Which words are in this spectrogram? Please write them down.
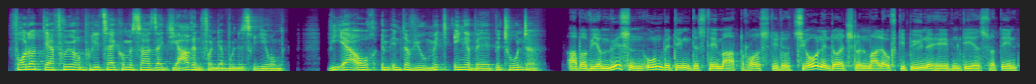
fordert der frühere Polizeikommissar seit Jahren von der Bundesregierung, wie er auch im Interview mit Ingebel betonte. Aber wir müssen unbedingt das Thema Prostitution in Deutschland mal auf die Bühne heben, die es verdient.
